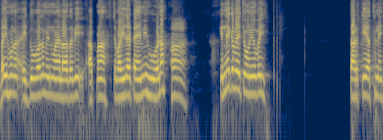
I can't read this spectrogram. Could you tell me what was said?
ਬਈ ਹੁਣ ਇਦੋਂ ਬਾਅਦ ਮੈਨੂੰ ਐ ਲੱਗਦਾ ਵੀ ਆਪਣਾ ਚਵਾਈ ਦਾ ਟਾਈਮ ਹੀ ਹੋਊ ਹਨਾ। ਹਾਂ। ਕਿੰਨੇ ਕ ਵਜੇ ਚੋਣੇ ਹੋ ਬਈ? ਤੜਕੇ ਹੱਥ ਨੇ।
